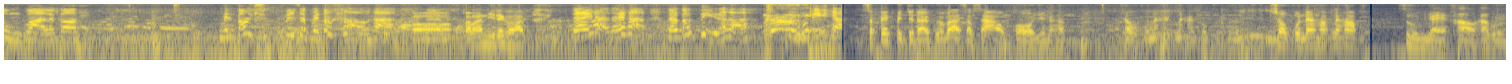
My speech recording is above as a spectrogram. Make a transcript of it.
สูงกว่าแล้วก็ ไม่ต้องไม่จะเป็นต้องขาวค่ะ อ๋อประมาณนี้ได้ก็ครับ ได้ค่ะได้ค่ะ แล้วต้องตีนะคะต้องตีค่ะสเปคเป็นจะได้เพื่อว่าสาวๆพออยู่นะครับ เขาคนน่ารักนะครับผมชอบคนน่ารักนะครับสูงใหญ่เข่าครับผม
